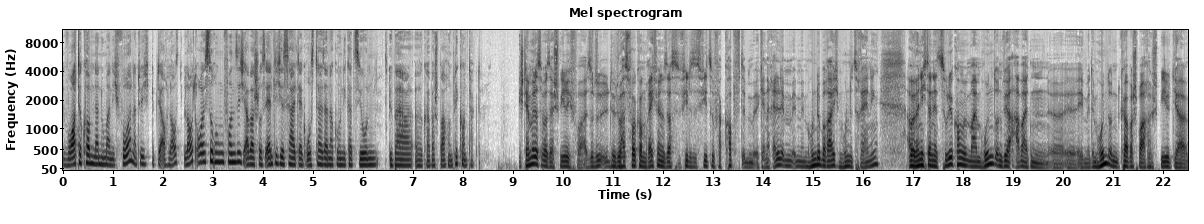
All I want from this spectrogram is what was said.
Worte kommen dann nun mal nicht vor. Natürlich gibt er auch Laut, Lautäußerungen von sich, aber schlussendlich ist halt der Großteil seiner Kommunikation über äh, Körpersprache und Blickkontakte. Ich stelle mir das aber sehr schwierig vor. Also du, du, du hast vollkommen recht, wenn du sagst, vieles ist viel zu verkopft, im, generell im, im, im Hundebereich, im Hundetraining. Aber wenn ich dann jetzt zu dir komme mit meinem Hund und wir arbeiten äh, eben mit dem Hund und Körpersprache spielt ja,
